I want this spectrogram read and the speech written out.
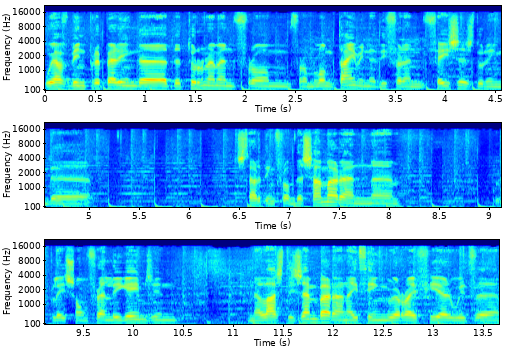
we have been preparing the, the tournament from from long time in a different phases during the starting from the summer and um, we play some friendly games in in the last December and I think we arrive here with uh,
